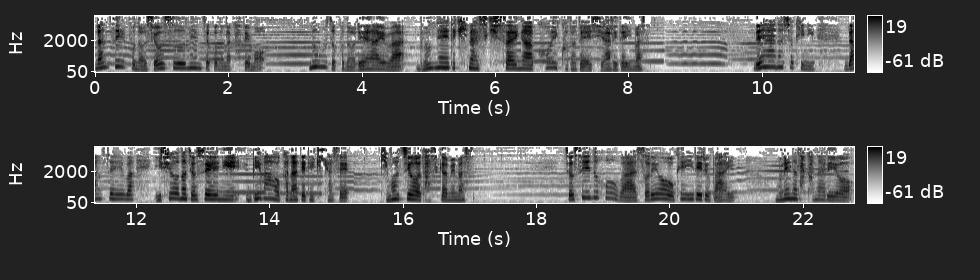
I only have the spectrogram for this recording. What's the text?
南西部の少数民族の中でも、農族の恋愛は文芸的な色彩が濃いことで知られています。恋愛の初期に男性は異常の女性に琵琶を奏でて聞かせ、気持ちを確かめます。女性の方はそれを受け入れる場合、胸の高鳴りを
